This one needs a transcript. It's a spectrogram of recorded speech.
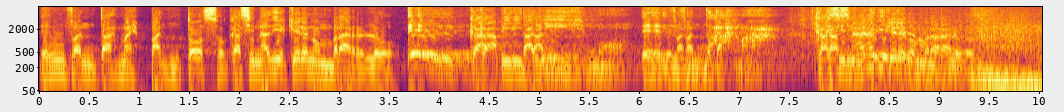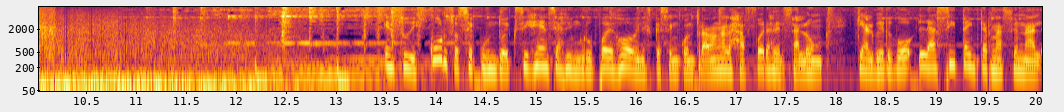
es un fantasma espantoso, casi nadie quiere nombrarlo. El capitalismo es el fantasma. Casi nadie quiere nombrarlo. En su discurso secundó exigencias de un grupo de jóvenes que se encontraban a las afueras del salón que albergó la cita internacional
